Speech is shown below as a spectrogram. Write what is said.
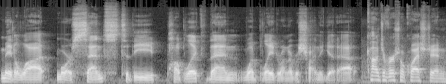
made a lot more sense to the public than what Blade Runner was trying to get at. Controversial question.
